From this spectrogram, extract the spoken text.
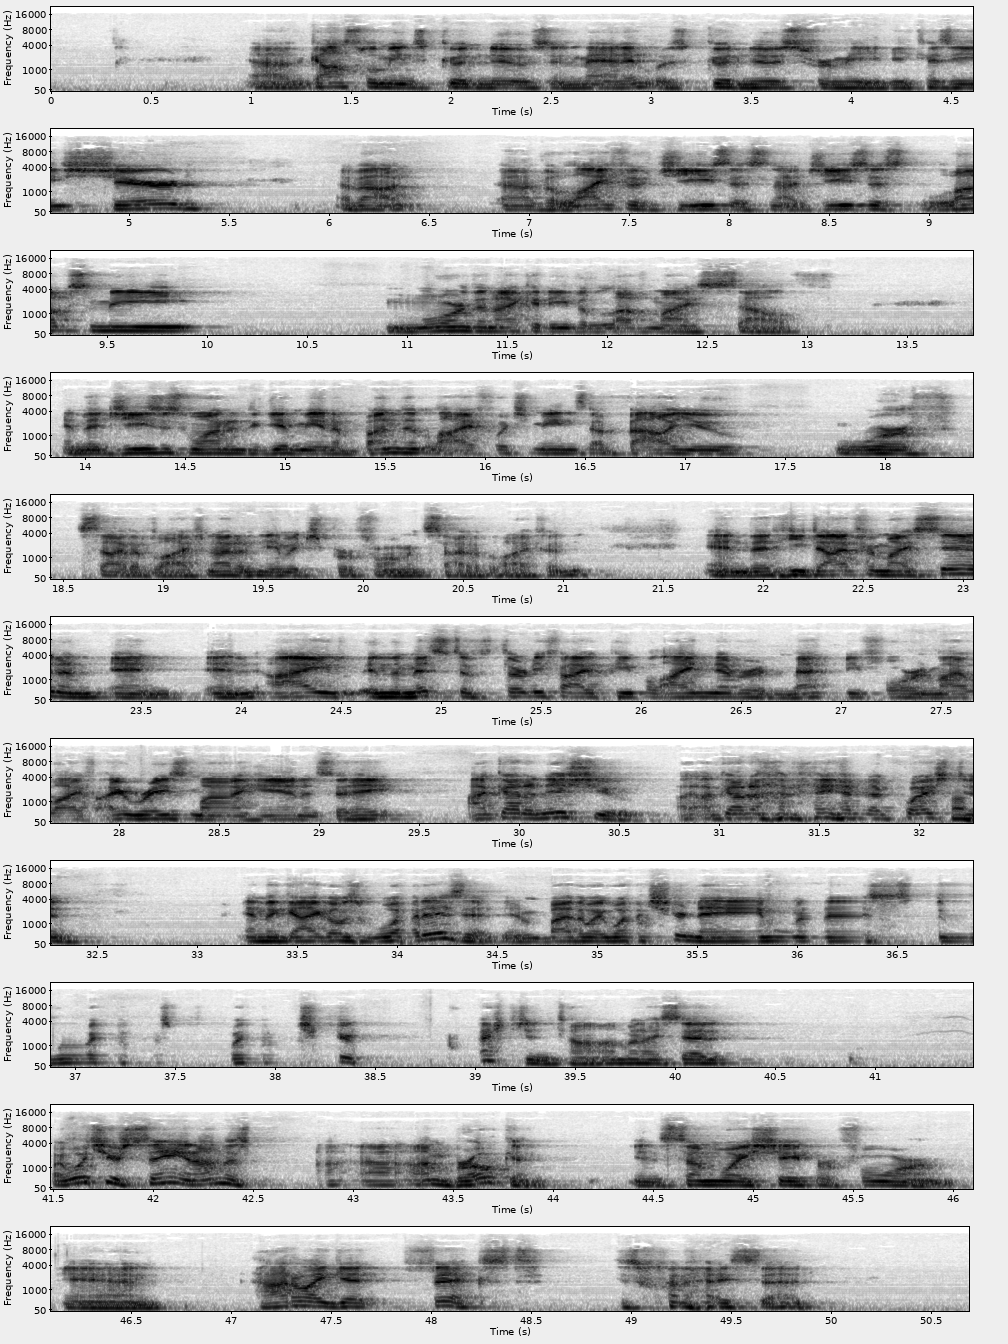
Uh, the gospel means good news. And man, it was good news for me because he shared about uh, the life of Jesus. Now, Jesus loves me more than I could even love myself. and that Jesus wanted to give me an abundant life, which means a value worth side of life, not an image performance side of life. And and that he died for my sin and and and I in the midst of 35 people I never had met before in my life, I raised my hand and said, Hey, I've got an issue. I've got a, I have a question. And the guy goes, What is it? And by the way, what's your name? And I said, What's your question, Tom? And I said, By what you're saying, I'm, I'm broken in some way, shape, or form. And how do I get fixed? Is what I said.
